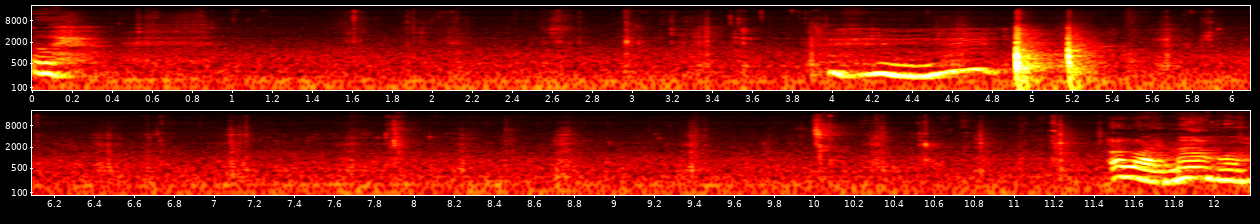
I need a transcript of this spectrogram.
อุ๊ยอื้อร่อยมากเลย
